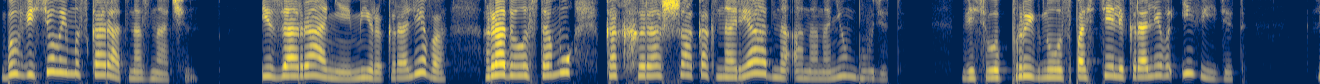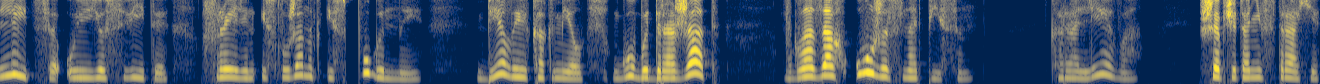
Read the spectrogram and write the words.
был веселый маскарад назначен. И заранее мира королева радовалась тому, как хороша, как нарядна она на нем будет. Весело прыгнула с постели королева и видит. Лица у ее свиты, фрейлин и служанок испуганные, белые как мел, губы дрожат, в глазах ужас написан. «Королева!» — шепчут они в страхе.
